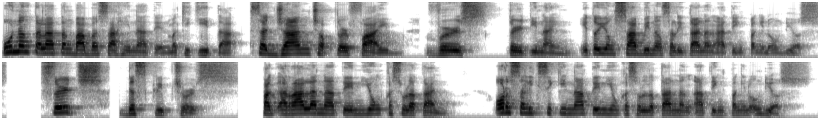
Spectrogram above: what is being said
Unang talatang babasahin natin makikita sa John chapter 5 verse 39. Ito yung sabi ng salita ng ating Panginoong Diyos. Search the scriptures. Pag-aralan natin yung kasulatan or saliksikin natin yung kasulatan ng ating Panginoong Diyos.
